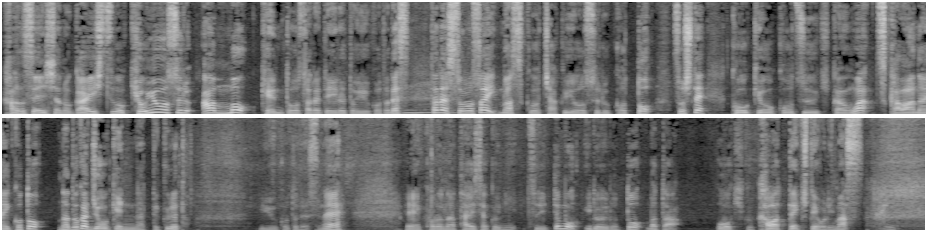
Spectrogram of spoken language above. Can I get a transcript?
感染者の外出を許容する案も検討されているということです。ただしその際、マスクを着用すること、そして公共交通機関は使わないことなどが条件になってくるということですね。えー、コロナ対策についてもいろいろとまた大きく変わってきております。はい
